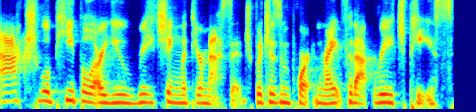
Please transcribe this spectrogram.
actual people are you reaching with your message, which is important, right? For that reach piece.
